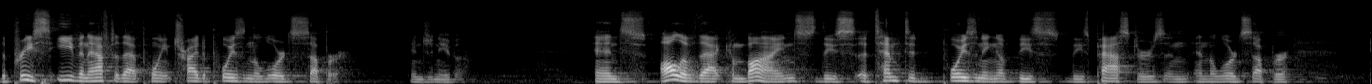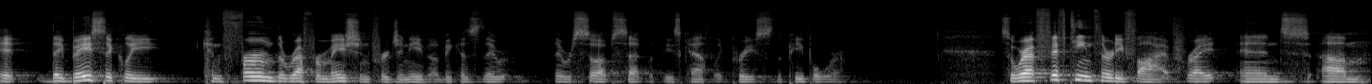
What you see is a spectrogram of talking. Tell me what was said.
the priests, even after that point, tried to poison the Lord's Supper in Geneva. And all of that combines, these attempted poisoning of these, these pastors and, and the Lord's Supper, it, they basically confirmed the Reformation for Geneva because they were, they were so upset with these Catholic priests, the people were. So we're at 1535, right? And um,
